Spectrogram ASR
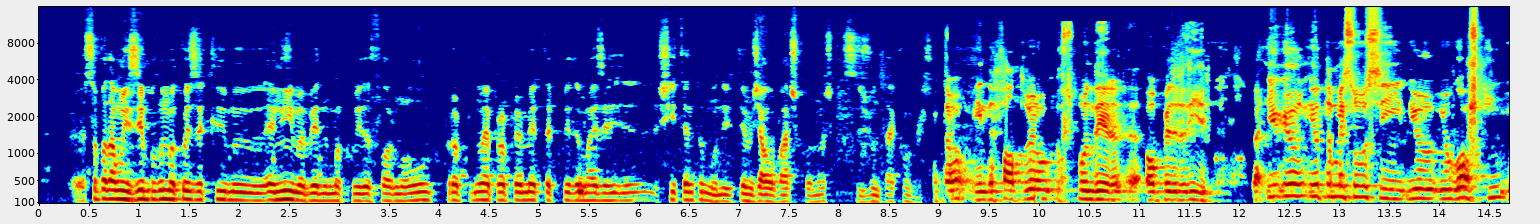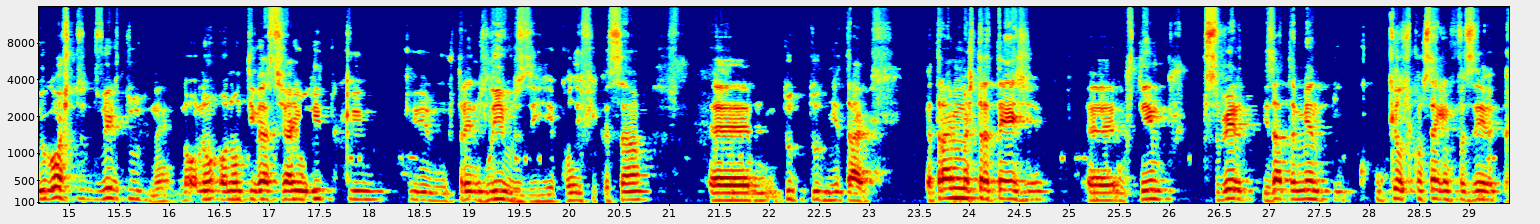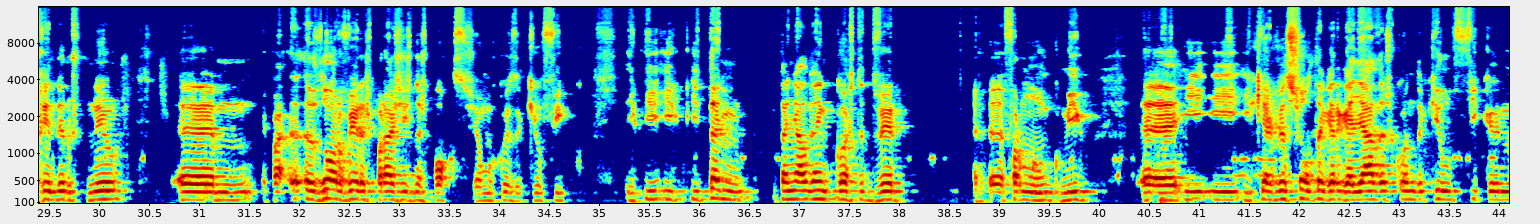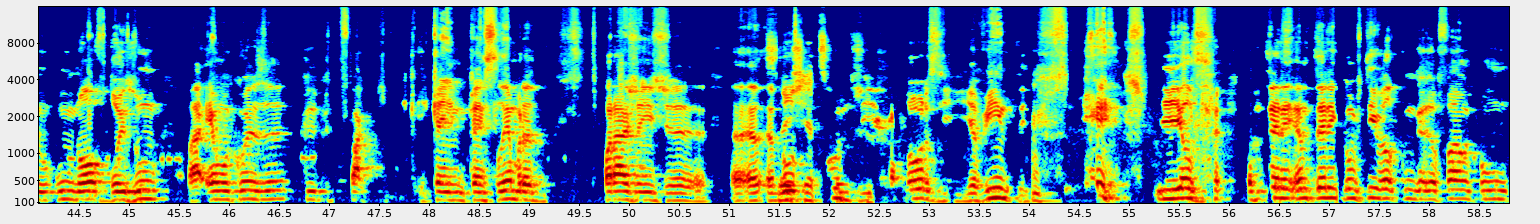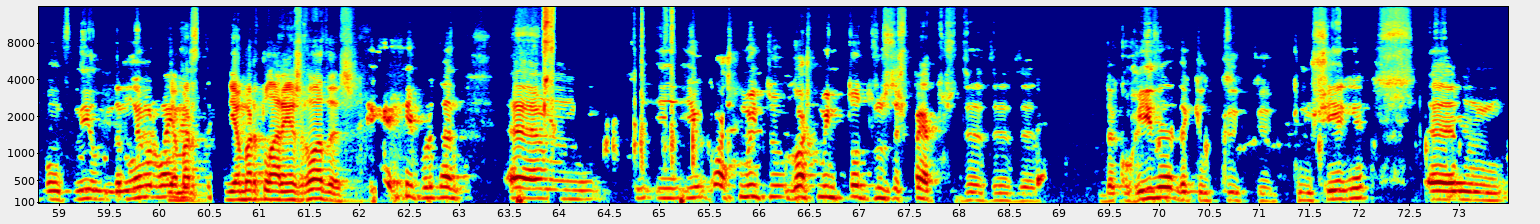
só para dar um exemplo de uma coisa que me anima vendo uma corrida de Fórmula 1, que não é propriamente a corrida mais excitante do mundo, e temos já o Vasco connosco que se junta à conversa. Então, ainda falto eu responder ao Pedro Dias. Eu, eu, eu também sou assim, eu, eu, gosto, eu gosto de ver tudo, né? não, não, não tivesse já eu dito que que os treinos livres e a qualificação, uh, tudo, tudo me atrai. Atrai-me uma estratégia, uh, os tempos, perceber exatamente o que eles conseguem fazer render os pneus. Um, epá, adoro ver as paragens nas boxes, é uma coisa que eu fico. E, e, e tenho, tenho alguém que gosta de ver a, Fórmula 1 comigo uh, e, e, que às vezes solta gargalhadas quando aquilo fica no 1-9, 2-1. É uma coisa que, de facto quem, quem se lembra paragens eh, a, a, a 12 segundos e a 14 e a 20 e eles a meterem, a meterem combustível com um garrafão, com um, com um funil, ainda me lembro bem. E a, mar e a martelarem as rodas. e portanto, um, e, e, eu gosto muito, gosto muito de todos os aspectos de, de, de da corrida, daquilo que, que, que nos chega. Um,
